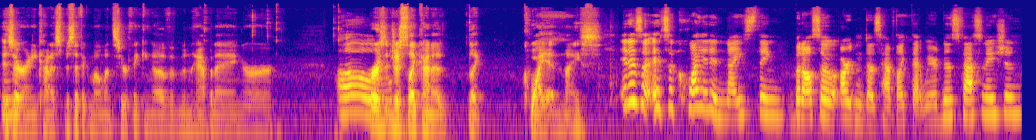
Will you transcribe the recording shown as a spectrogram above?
is there any kind of specific moments you're thinking of have been happening, or oh or is it just like kind of like quiet and nice? It is a it's a quiet and nice thing but also arden does have like that weirdness fascination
